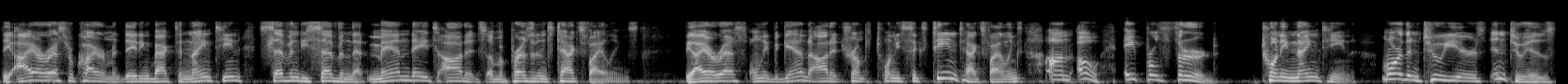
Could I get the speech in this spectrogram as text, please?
the IRS requirement dating back to 1977 that mandates audits of a president's tax filings. The IRS only began to audit Trump's 2016 tax filings on, oh, April 3rd, 2019, more than two years into his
